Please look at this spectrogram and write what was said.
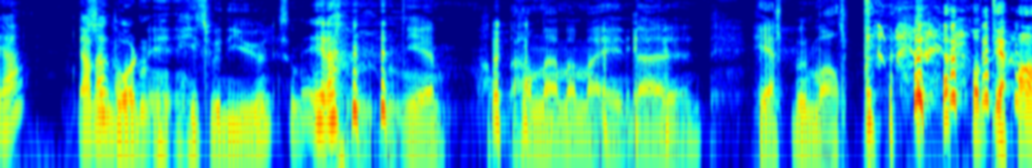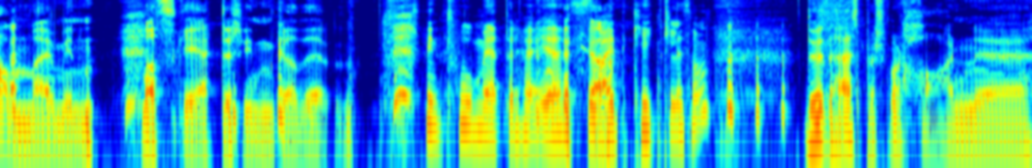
Ja. Ja, så går den He's with you, liksom. Ja. Yeah, han, han er med meg. Det er helt normalt at jeg har med meg min maskerte skinnkledde Min to meter høye sidekick, liksom. Du, det er spørsmål. Har han eh,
